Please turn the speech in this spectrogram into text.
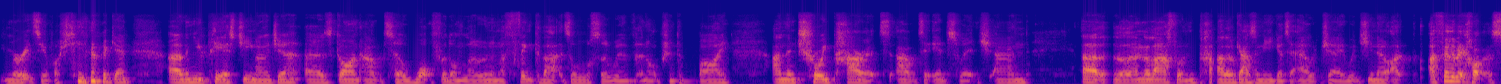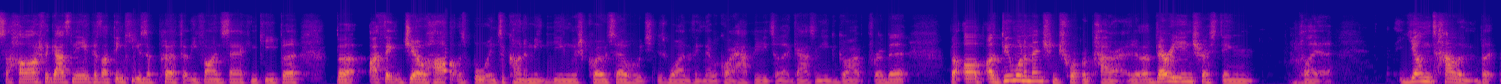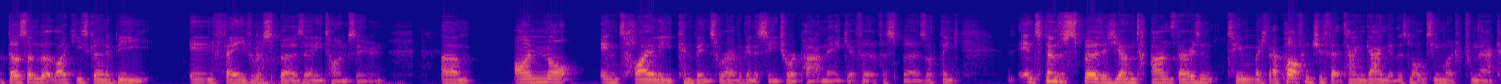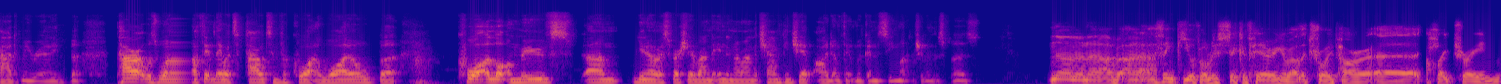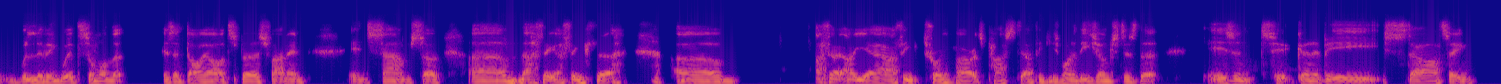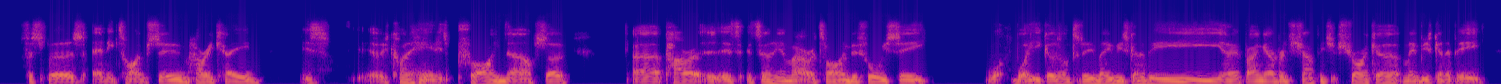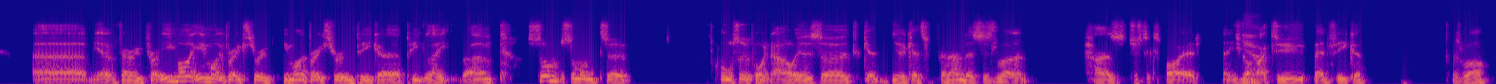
Mauricio Pochettino again, uh, the new PSG manager, has gone out to Watford on loan, and I think that is also with an option to buy. And then Troy Parrott out to Ipswich, and uh, and the last one, Paolo Gazzaniga to Elche, which you know I, I feel a bit harsh for Gazzaniga because I think he was a perfectly fine second keeper, but I think Joe Hart was brought in to kind of meet the English quota, which is why I think they were quite happy to let Gazzaniga go out for a bit. But I, I do want to mention Troy Parrott, a very interesting player young talent, but doesn't look like he's going to be in favour of Spurs anytime soon. Um, I'm not entirely convinced we're ever going to see Troy Parrott make it for, for Spurs. I think in terms of Spurs' young talents, there isn't too much there. Apart from Japhet Tanganga, there's not too much from their academy, really. But Parrott was one, I think they were touting for quite a while, but quite a lot of moves, um, you know, especially around in and around the championship. I don't think we're going to see much of him at Spurs. No, no, no. I, I, think you're probably sick of hearing about the Troy Parrott uh, hype train living with someone that is a diehard Spurs fan in in Sam. So um, I think I think that um, I think uh, yeah, I think Troy Parrott's past it. I think he's one of these youngsters that isn't going to be starting for Spurs anytime soon. Harry Kane is you know, kind of hitting his prime now, so uh, Parrott it's, it's only a matter of time before we see what what he goes on to do. Maybe he's going to be you know bang average championship striker. Maybe he's going to be um, you know very pro- he might he might break through. He might break through and peak uh, peak late. Um, some someone to also point out is uh get you know Gedson Fernandes's loan has just expired and he's gone yeah. back to Benfica as well.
